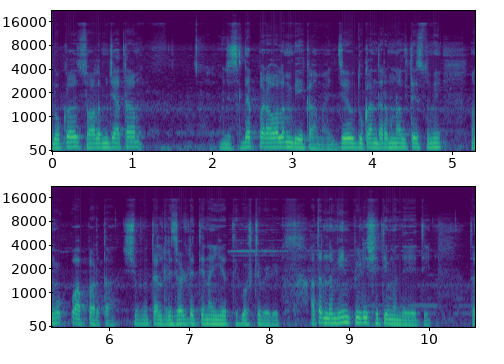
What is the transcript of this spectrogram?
लोक स्वावलंबी जे आता म्हणजे सध्या परावलंबी काम आहे. जे दुकानदार म्हणाल तेच तुम्ही मग वापरता. शिव त्याला रिझल्ट येते नाही येत ही गोष्ट वेगळी. आता नवीन पिढी शेतीमध्ये येते. तर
